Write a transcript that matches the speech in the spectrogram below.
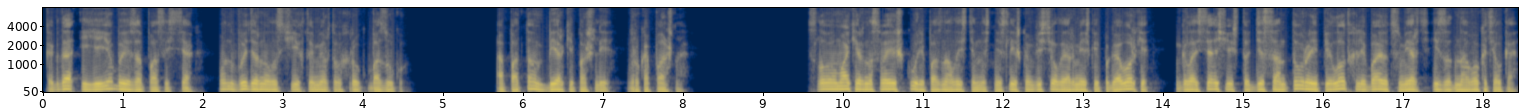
Когда и ее боезапас иссяк, он выдернул из чьих-то мертвых рук базуку. А потом берки пошли в рукопашную. Слово Макер на своей шкуре познал истинность не слишком веселой армейской поговорки, гласящей, что десантура и пилот хлебают смерть из одного котелка.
